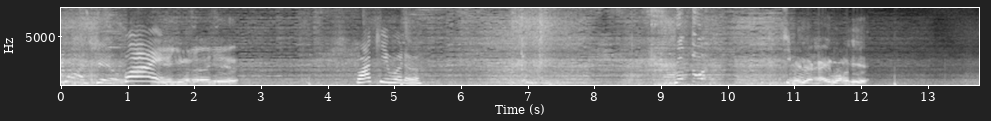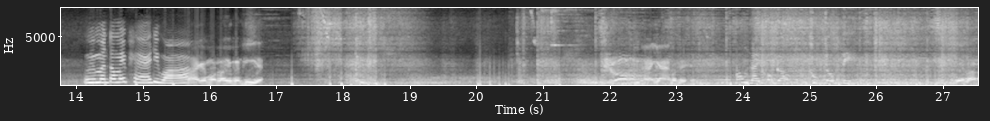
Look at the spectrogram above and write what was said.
quad kill. ว้าย นี่ยิงมันเลยพี่ วาดคีย์เวิร์ดเหรอรวมตัวชิบไม่เหลือใครรวมแล้วพี่อุ้ยมันต้องไม่แพ้ดิวะ ตายกันหมดแล้วยกเป็นพี่อะเดี๋ยวยิงหายากหมดเลยป้อมในของเราถูกโจมตีเดี๋ยวแล้ว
